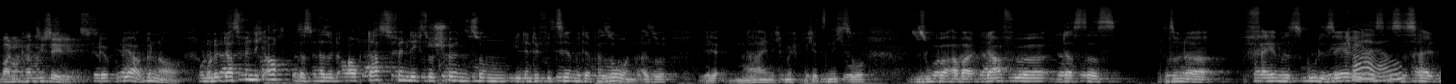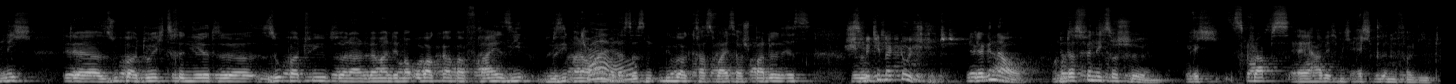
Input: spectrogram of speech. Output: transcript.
Mann kann sich sehen lassen. Ja, genau. Und das finde ich auch, das, also auch das finde ich so schön zum Identifizieren mit der Person. Also, ja, nein, ich möchte mich jetzt nicht so super, aber dafür, dass das so eine famous, gute Serie ist, ist es halt nicht der super durchtrainierte Supertyp, sondern wenn man den mal oberkörperfrei sieht, sieht man auch einfach, dass das ein überkrass weißer Spaddel ist. Schmidt Mac Durchschnitt. Ja, genau. Und das finde ich so schön. Ich, Scrubs, ey, habe ich mich echt drin verliebt.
